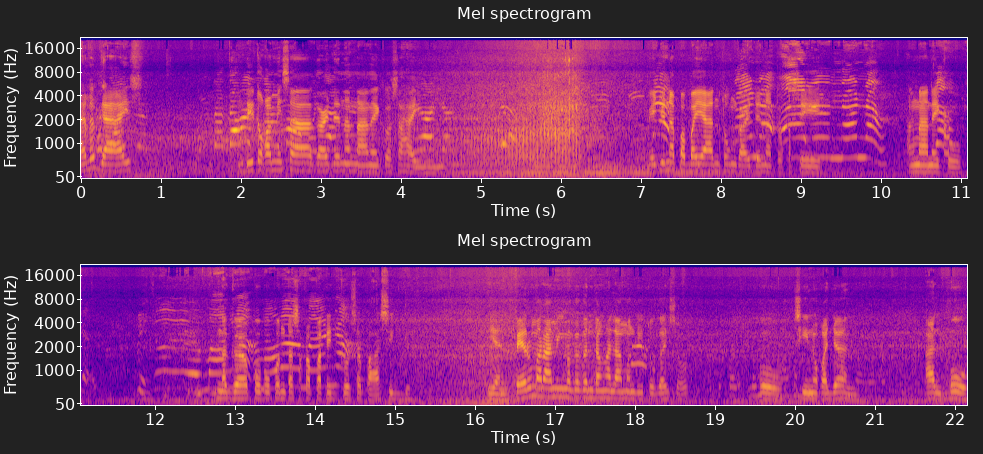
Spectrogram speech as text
Hello guys. Dito kami sa garden ng nanay ko sa highway. Medyo napabayaan tong garden na to kasi ang nanay ko nagpupunta sa kapatid ko sa Pasig. Yan. Pero maraming magagandang halaman dito guys oh. Oh, sino ka dyan? Albo,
